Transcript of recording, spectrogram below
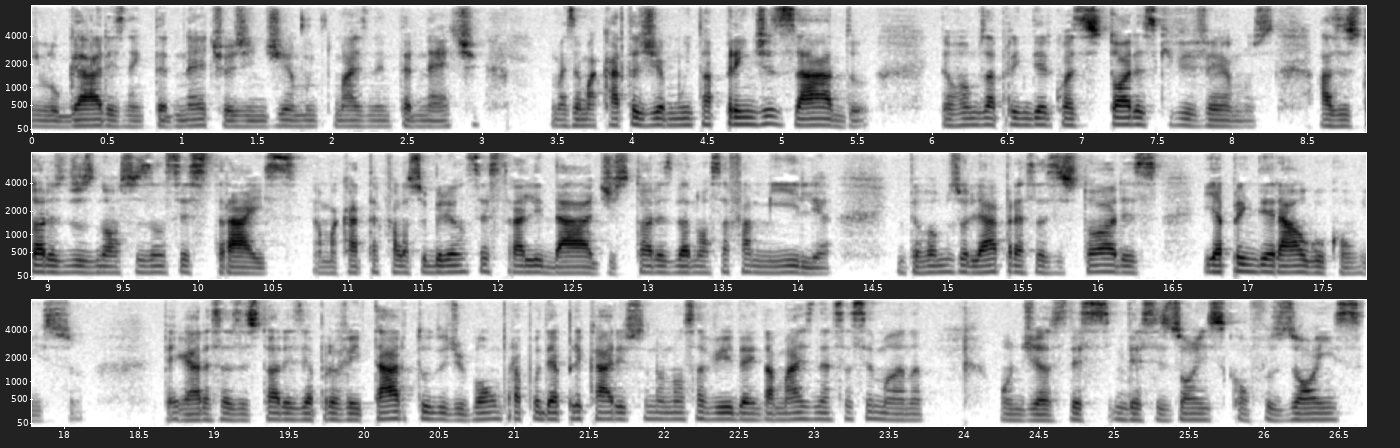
em lugares, na internet, hoje em dia muito mais na internet, mas é uma carta de muito aprendizado. Então vamos aprender com as histórias que vivemos, as histórias dos nossos ancestrais. É uma carta que fala sobre ancestralidade, histórias da nossa família. Então vamos olhar para essas histórias e aprender algo com isso pegar essas histórias e aproveitar tudo de bom para poder aplicar isso na nossa vida, ainda mais nessa semana, onde as indecisões, confusões,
